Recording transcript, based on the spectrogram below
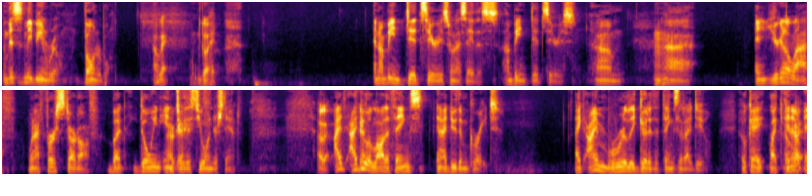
and this is me being real, vulnerable. Okay. Go ahead. And I'm being dead serious when I say this. I'm being dead serious. Um, mm-hmm. uh, and you're going to laugh when I first start off, but going into okay. this, you'll understand. Okay. I, I okay. do a lot of things and I do them great. Like I'm really good at the things that I do. Okay. Like, and, okay. I,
